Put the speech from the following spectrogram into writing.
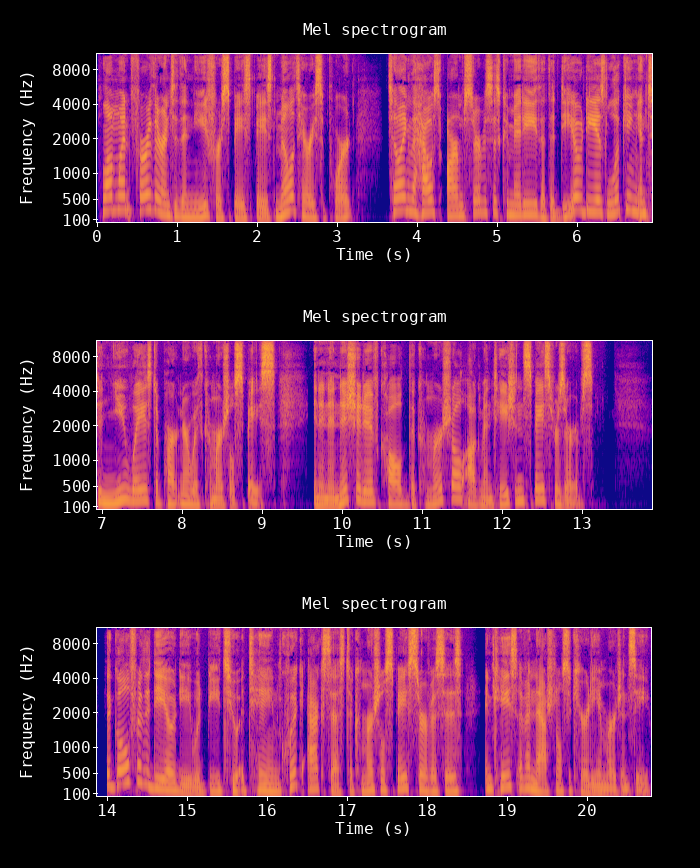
Plumb went further into the need for space based military support, telling the House Armed Services Committee that the DoD is looking into new ways to partner with commercial space in an initiative called the Commercial Augmentation Space Reserves. The goal for the DoD would be to attain quick access to commercial space services in case of a national security emergency.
